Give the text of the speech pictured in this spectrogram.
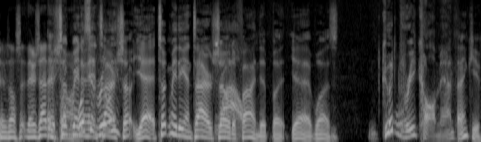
There's also there's other It took songs. me the entire show. Yeah, it took me the entire show to find it, but yeah, it was. Good recall, man. Thank you.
